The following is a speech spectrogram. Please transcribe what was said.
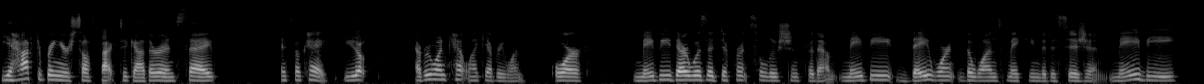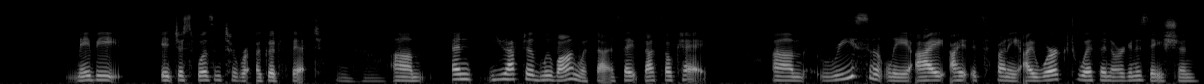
you have to bring yourself back together and say it's okay. You don't everyone can't like everyone. Or maybe there was a different solution for them. Maybe they weren't the ones making the decision. Maybe maybe it just wasn't a good fit. Mhm. um, and you have to move on with that and say that's okay. Um, recently I, I it's funny i worked with an organization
